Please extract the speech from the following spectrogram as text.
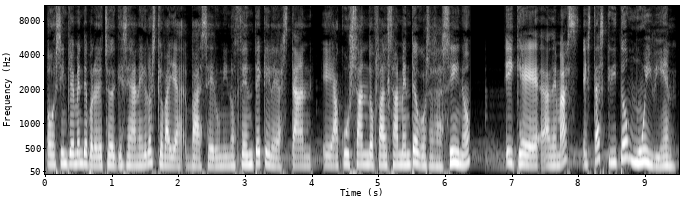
o simplemente por el hecho de que sea negro es que vaya, va a ser un inocente que le están eh, acusando falsamente o cosas así, ¿no? Y que además está escrito muy bien.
